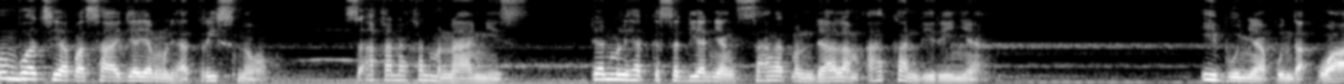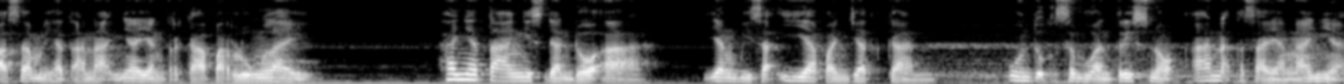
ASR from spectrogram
membuat siapa saja yang melihat Trisno seakan-akan menangis dan melihat kesedihan yang sangat mendalam akan dirinya. Ibunya pun tak kuasa melihat anaknya yang terkapar lunglai. Hanya tangis dan doa yang bisa ia panjatkan untuk kesembuhan Trisno, anak kesayangannya.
